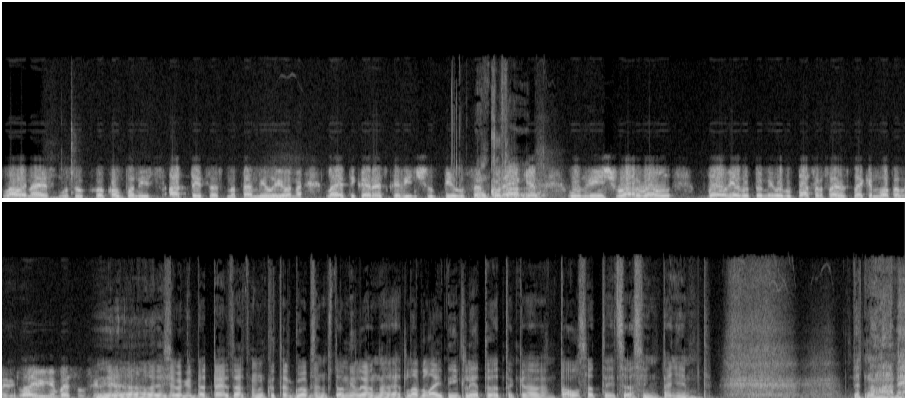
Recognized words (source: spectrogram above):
slavenais mūsu komponijas atteicas no tā miljona, lai tikai redz, ka viņš ir pilns ar spēkiem un viņš var vēl vēl, vēl vienu to miljonu pats ar saviem spēkiem nopelnīt, lai viņam vesels ir. Jā, jā es jau gribētu pētāt, nu, kur tad Gobzems to miljonu varētu labi laipnīgi lietot, tā kā Pauls atteicās viņu paņemt. Bet nu labi.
